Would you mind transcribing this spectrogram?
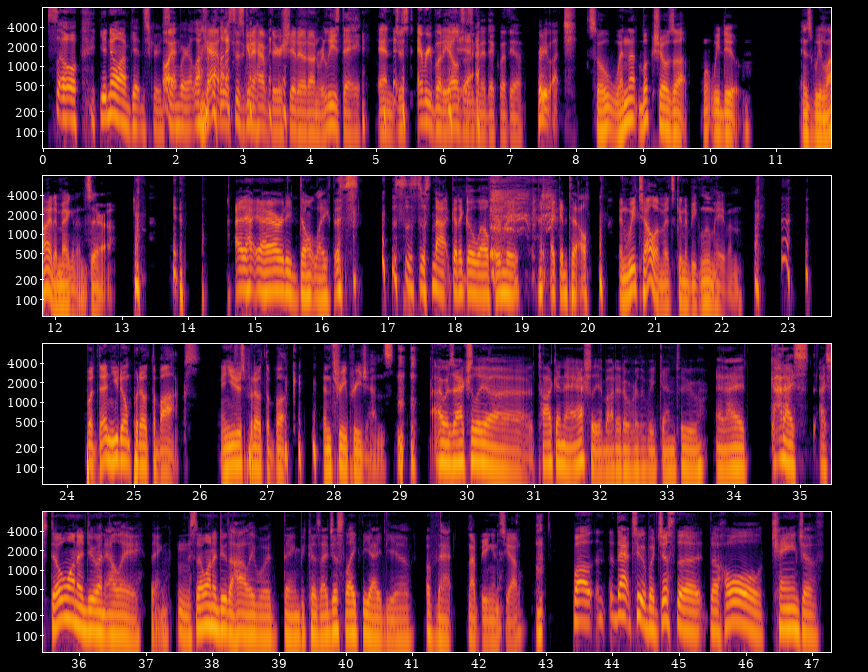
so you know I'm getting screwed Oh, somewhere along the Catalyst is going to have their shit out on release day, and just everybody else Yeah. is going to dick with you. pretty much. So when that book shows up, what we do is we lie to Megan and Sarah. I I already don't like this. this is just not going to go well for me. I can tell. and we tell them it's going to be Gloomhaven. but then you don't put out the box and you just put out the book and three pregens. I was actually uh talking to Ashley about it over the weekend too, and I God, I, I still want to do an LA thing. Hmm. I still want to do the Hollywood thing because I just like the idea of, of that. Not being in Seattle. Well, that too, but just the the whole change of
